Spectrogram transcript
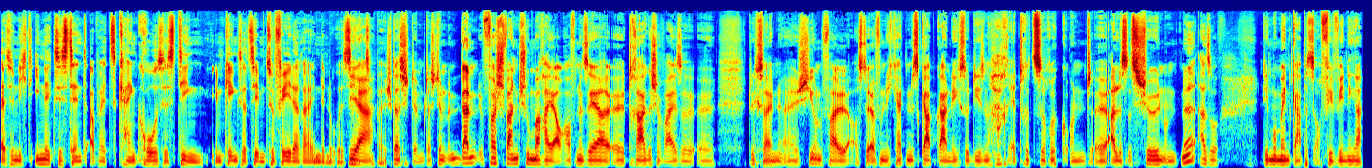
also nicht inexistent, aber jetzt kein großes Ding, im Gegensatz eben zu Federer in den USA ja, zum Beispiel. das stimmt, das stimmt. Und dann verschwand Schumacher ja auch auf eine sehr äh, tragische Weise äh, durch seinen äh, Skiunfall aus der Öffentlichkeit und es gab gar nicht so diesen, ach, er tritt zurück und äh, alles ist schön und ne, also den Moment gab es auch viel weniger.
